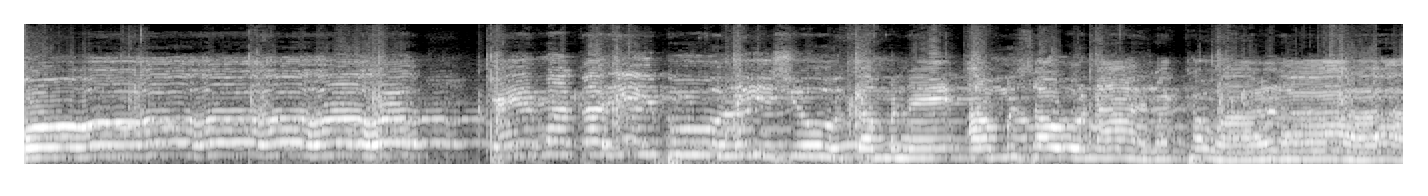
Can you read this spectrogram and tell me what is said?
ઓ કેમ કરી ભૂલીશું તમને? અમ સૌના રખવાળા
